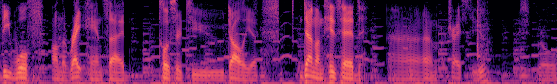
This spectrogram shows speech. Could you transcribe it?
the wolf on the right hand side, closer to Dahlia. Down on his head, um, or tries to. I should roll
